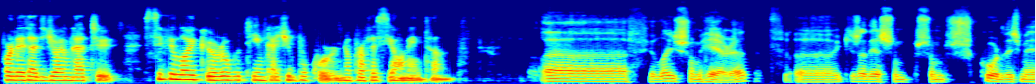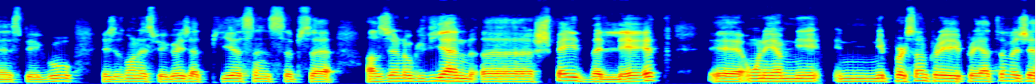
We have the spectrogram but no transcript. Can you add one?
por le ta dëgjojmë nga ty. Si filloi ky rrugëtim kaq i bukur në profesionin tënd? Uh, filloi shumë herët, uh, kisha dashtë shumë shumë shkurt veç me e spjegu, e gjithmonë e spjegoj qat pjesën sepse asgjë nuk vjen uh, shpejt dhe lehtë, e unë jam një një person prej prej atyne që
